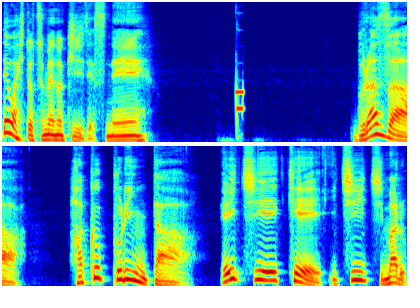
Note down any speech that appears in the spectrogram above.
では一つ目の記事ですね。ブラザー、白プリンター、HAK110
